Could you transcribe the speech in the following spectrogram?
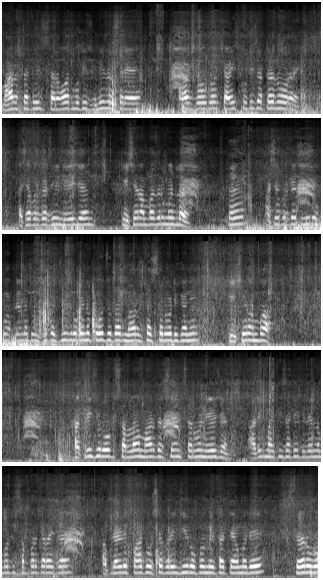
महाराष्ट्रातील सर्वात मोठी जुनी नर्सरी आहे. आज जवळजवळ चाळीस कोटीचा टर्नओव्हर आहे. अशा प्रकारचे नियोजन केशर आंबा जर म्हणलं तर अशा प्रकारची ही रोपं आपल्याला दोनशे पंचवीस रुपयानं पोच होतात महाराष्ट्रात सर्व ठिकाणी. केशर आंबा खात्रीची रोप सल्ला मार्गदर्शन सर्व नियोजन. अधिक माहितीसाठी दिलेल्या नंबरवरती संपर्क करायचा आहे. आपल्याकडे पाच वर्षापर्यंत जी रोपं मिळतात त्यामध्ये सर्व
